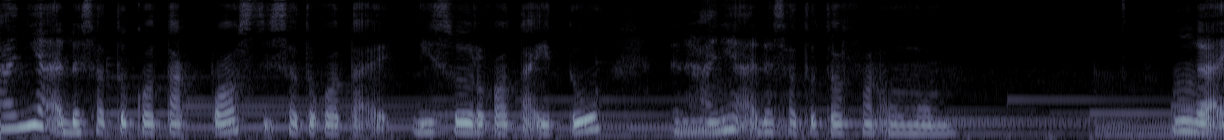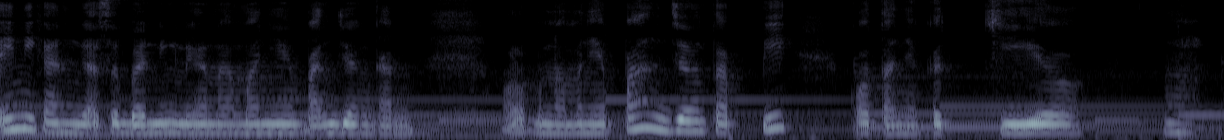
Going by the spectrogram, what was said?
Hanya ada satu kotak pos di satu kota di seluruh kota itu. Dan hanya ada satu telepon umum. Enggak ini kan nggak sebanding dengan namanya yang panjang kan. Walaupun namanya panjang tapi kotanya kecil. Nah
